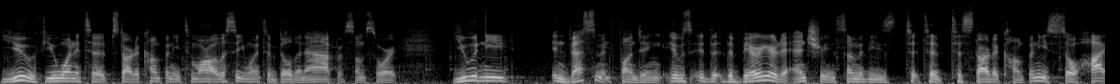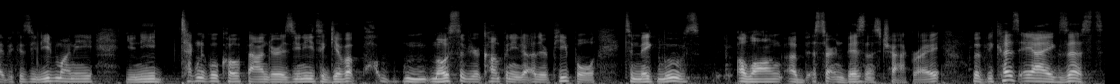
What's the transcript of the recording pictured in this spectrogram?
you, if you wanted to start a company tomorrow, let's say you wanted to build an app of some sort, you would need investment funding, it was it, the, the, barrier to entry in some of these to, to, to start a company is so high because you need money, you need technical co-founders, you need to give up most of your company to other people to make moves along a, a, certain business track, right? But because AI exists,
